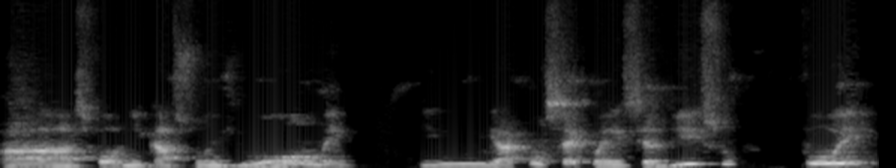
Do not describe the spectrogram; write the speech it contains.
às fornicações do homem e a consequência disso foi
